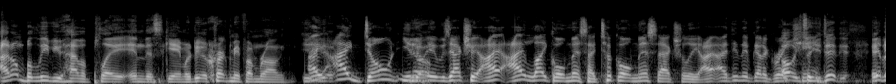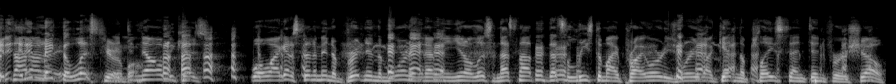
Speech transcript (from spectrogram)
I don't believe you have a play in this game, or do correct me if I'm wrong. You, I, I don't. You, know, don't. it was actually I, I like Ole Miss. I took Ole Miss actually. I, I think they've got a great. Oh, chance. so you did? It, yeah, it, it didn't make a, the list here. It, no, because well, I got to send them into Britain in the morning, and I mean, you know, listen, that's not that's the least of my priorities. Worried about getting the play sent in for a show,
